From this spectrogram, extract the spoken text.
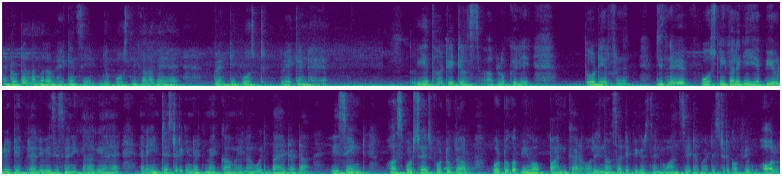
and total number of vacancy जो पोस्ट निकाला गया है ट्वेंटी पोस्ट वैकेंट है। तो ये था डिटेल्स आप लोग के लिए। तो डियर फ्रेंड जितने भी पोस्ट निकाली गई है प्योरली टेम्प्रेरी बेसिस में निकाला गया है एंड इंटरेस्टेड कैंडिडेट में कम एलॉन्ग विद बायोडाटा रिसेंट पासपोर्ट साइज़ फोटोग्राफ फ़ोटो कॉपी ऑफ़ पैन कार्ड ऑरिजिनल सर्टिफिकेट्स एंड वन सेट ऑफ़ अटेस्टेड कॉपी ऑफ़ ऑल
